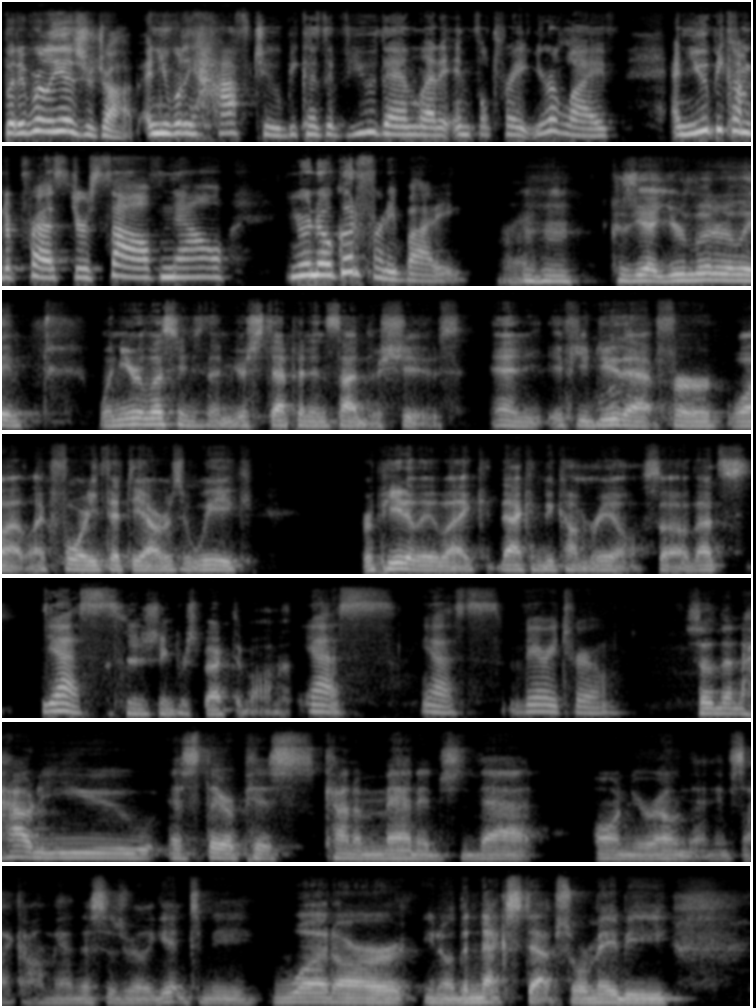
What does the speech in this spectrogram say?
But it really is your job. And you really have to because if you then let it infiltrate your life and you become depressed yourself, now you're no good for anybody. Right. Because yeah, you're literally when you're listening to them, you're stepping inside their shoes. And if you do that for what, like 40, 50 hours a week, repeatedly, like that can become real. So that's, Yes. that's an interesting perspective on it. Yes, yes, very true. So then how do you as therapists kind of manage that on your own then? It's like, oh man, this is really getting to me. What are, you know, the next steps or maybe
